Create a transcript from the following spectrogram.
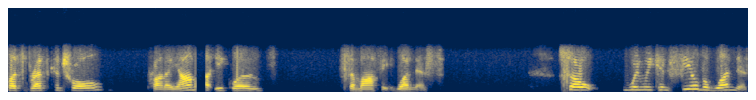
plus breath control, pranayama equals samadhi, oneness. So when we can feel the oneness,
